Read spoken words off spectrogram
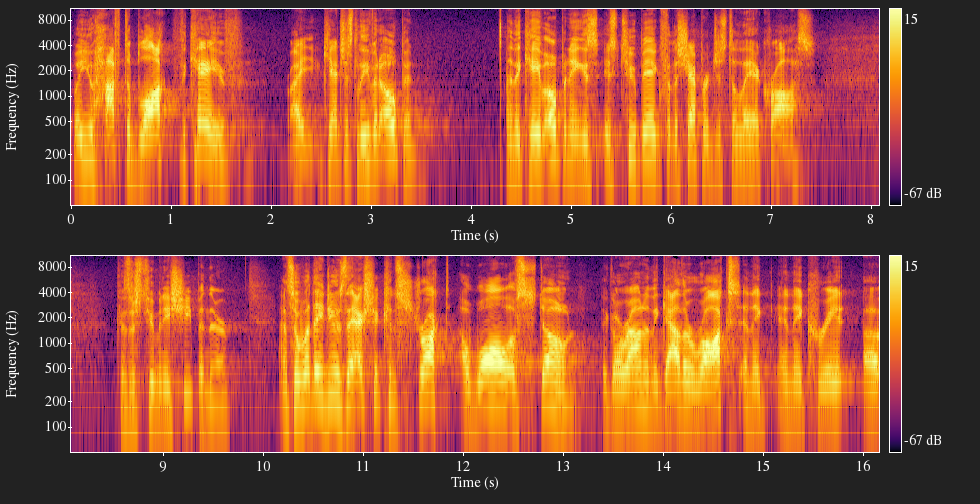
but you have to block the cave, right? You can't just leave it open. And the cave opening is, is too big for the shepherd just to lay across because there's too many sheep in there. And so what they do is they actually construct a wall of stone. They go around and they gather rocks and they, and they create a,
